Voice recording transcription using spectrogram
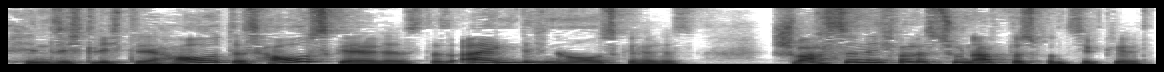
hinsichtlich der Haus, des Hausgeldes, des eigentlichen Hausgeldes, schwachsinnig, weil das schon Abflussprinzip gilt.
